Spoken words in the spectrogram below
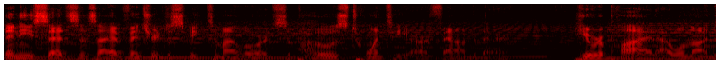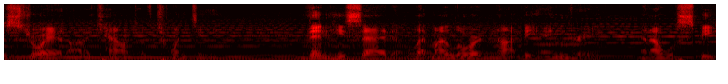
Then he said, Since I have ventured to speak to my Lord, suppose twenty are found there. He replied, I will not destroy it on account of twenty. Then he said, Let my Lord not be angry, and I will speak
